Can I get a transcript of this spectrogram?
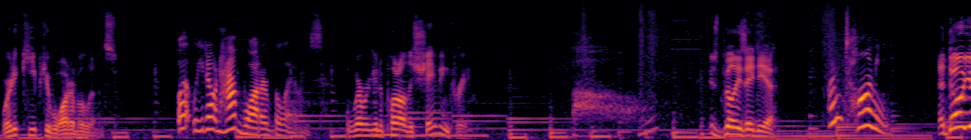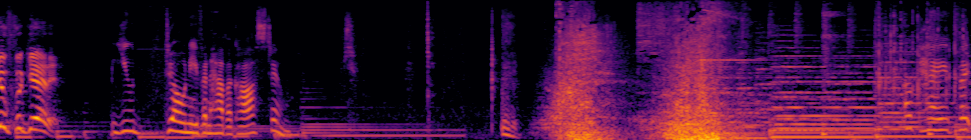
Where to keep your water balloons? What? We don't have water balloons. Where are we gonna put all the shaving cream? Oh. It was Billy's idea. I'm Tommy. And don't you forget it! You don't even have a costume. Okay, but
